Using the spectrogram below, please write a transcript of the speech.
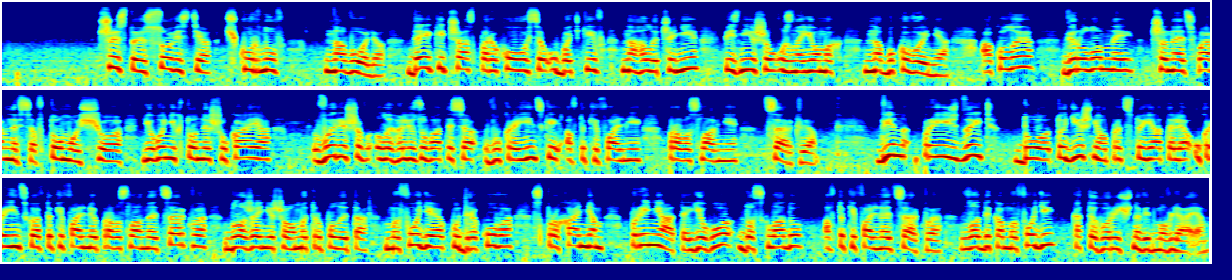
чистої совісті чкурнув на волю. Деякий час переховувався у батьків на Галичині, пізніше у знайомих на Буковині. А коли віроломний чинець впевнився в тому, що його ніхто не шукає, вирішив легалізуватися в Українській автокефальній православній церкві. Він приїздить до тодішнього предстоятеля Української автокефальної православної церкви, блаженнішого митрополита Мефодія Кудрякова, з проханням прийняти його до складу автокефальної церкви. Владика Мефодій категорично відмовляє.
